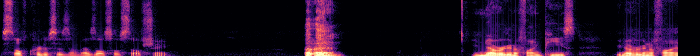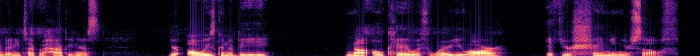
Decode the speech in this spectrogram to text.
self criticism as also self shame. you're never going to find peace. You're never going to find any type of happiness. You're always going to be not okay with where you are if you're shaming yourself.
